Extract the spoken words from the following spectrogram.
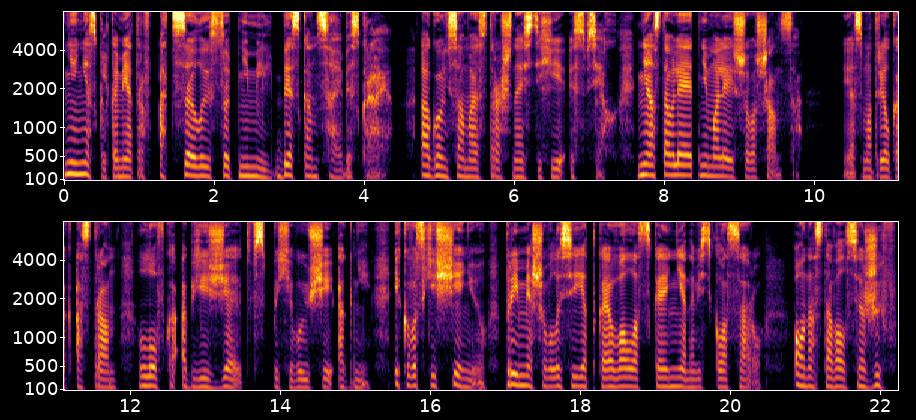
не несколько метров, а целые сотни миль без конца и без края. Огонь — самая страшная стихия из всех, не оставляет ни малейшего шанса. Я смотрел, как Астран ловко объезжает вспыхивающие огни, и к восхищению примешивалась едкая валласская ненависть к Лассару. Он оставался жив,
